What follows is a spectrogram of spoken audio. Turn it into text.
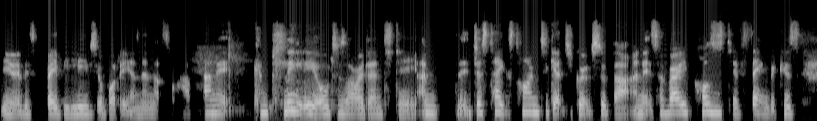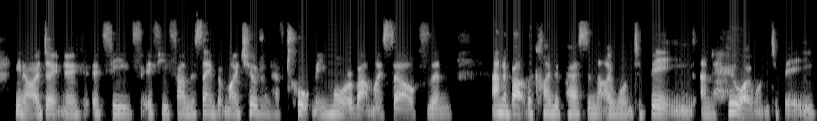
you know, this baby leaves your body and then that's what happens. And it completely alters our identity. And it just takes time to get to grips with that. And it's a very positive thing because, you know, I don't know if you've if you found the same, but my children have taught me more about myself than and about the kind of person that I want to be and who I want to be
